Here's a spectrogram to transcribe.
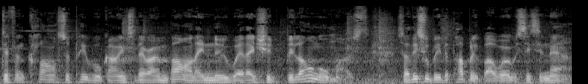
different class of people going to their own bar. They knew where they should belong almost. So this would be the public bar where we're sitting now.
